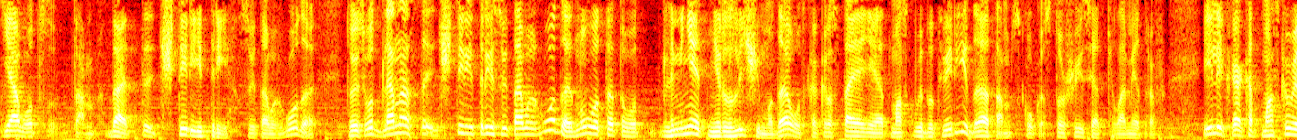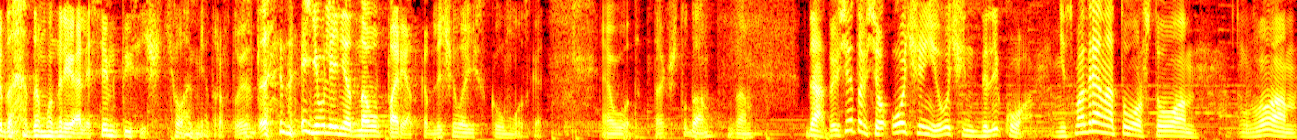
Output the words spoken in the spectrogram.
я вот там, да, это 4,3 световых года. То есть вот для нас 4,3 световых года, ну вот это вот, для меня это неразличимо, да, вот как расстояние от Москвы до Твери, да, там сколько, 160 километров. Или как от Москвы до, до Монреаля, 7000 километров. То есть да, это явление одного порядка для человеческого мозга. Вот, так что да, да. Да, то есть это все очень и очень далеко. Несмотря на то, что в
